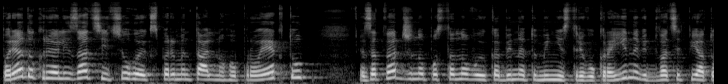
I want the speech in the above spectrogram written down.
Порядок реалізації цього експериментального проекту затверджено постановою Кабінету міністрів України від 25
